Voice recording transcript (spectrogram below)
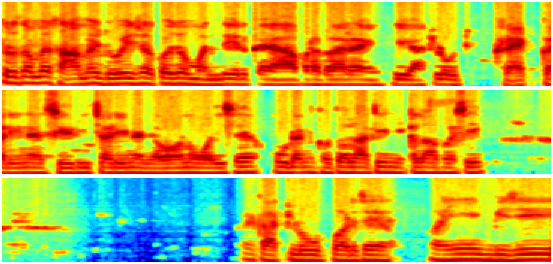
તો તમે સામે જોઈ શકો છો મંદિર કે આ પ્રકારે અહીંથી આટલું ટ્રેક કરીને સીડી ચડીને જવાનું હોય છે. ઉડન ખતોલાથી નીકળ્યા પછી કંઈક આટલું ઉપર છે. અહીં બીજી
